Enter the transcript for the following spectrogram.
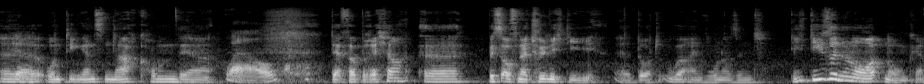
äh, Ja. und die ganzen Nachkommen der, Wow. der Verbrecher, äh, bis auf natürlich die äh, dort Ureinwohner sind. Die, die sind in Ordnung. Ja?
